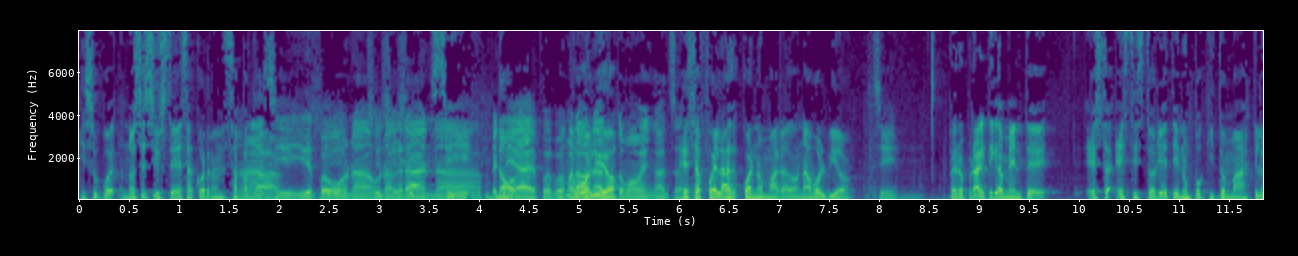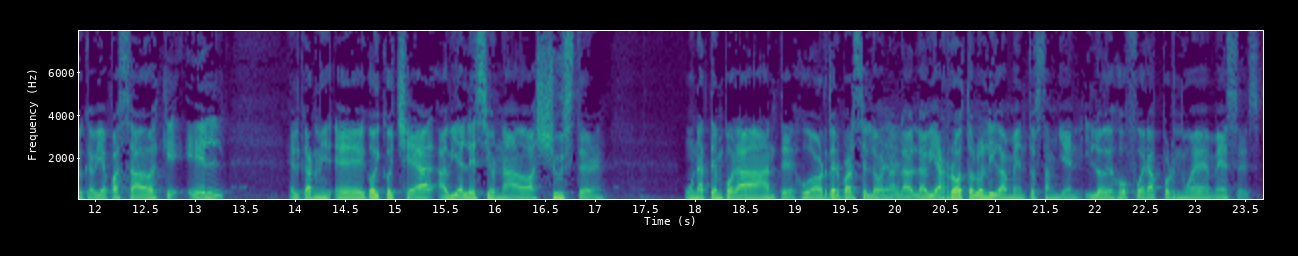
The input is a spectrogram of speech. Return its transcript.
Y supo- no sé si ustedes se acuerdan de esa patada. Ah, sí, y después hubo una, sí, una sí, gran Sí. ah, No, pelea. después pues cuando Maradona volvió. tomó venganza. Esa fue la, cuando Maradona volvió. Sí. Pero prácticamente esta, esta historia tiene un poquito más que lo que había pasado es que él, el carni- eh, Goicochea, había lesionado a Schuster una temporada antes, jugador del Barcelona. Le había roto los ligamentos también y lo dejó fuera por nueve meses.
